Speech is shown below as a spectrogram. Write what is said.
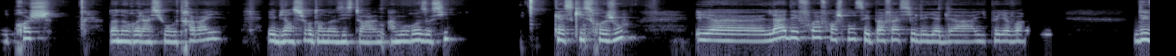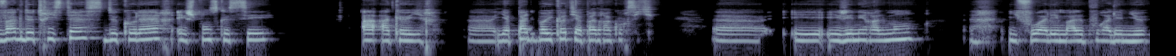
amis proches, dans nos relations au travail et bien sûr dans nos histoires amoureuses aussi. Qu'est-ce qui se rejoue? Et euh, là, des fois, franchement, c'est pas facile. Il, y a de la, il peut y avoir des vagues de tristesse, de colère, et je pense que c'est à accueillir. Euh, il n'y a pas de boycott, il n'y a pas de raccourci. Euh, et, généralement, il faut aller mal pour aller mieux.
